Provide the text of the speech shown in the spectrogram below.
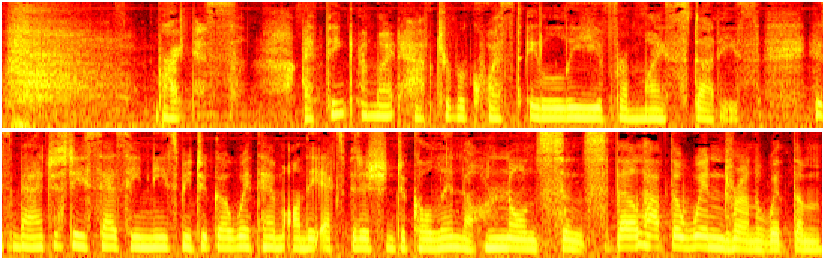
Brightness. I think I might have to request a leave from my studies. His Majesty says he needs me to go with him on the expedition to Kholinar. Nonsense. They'll have the Windrunner with them.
